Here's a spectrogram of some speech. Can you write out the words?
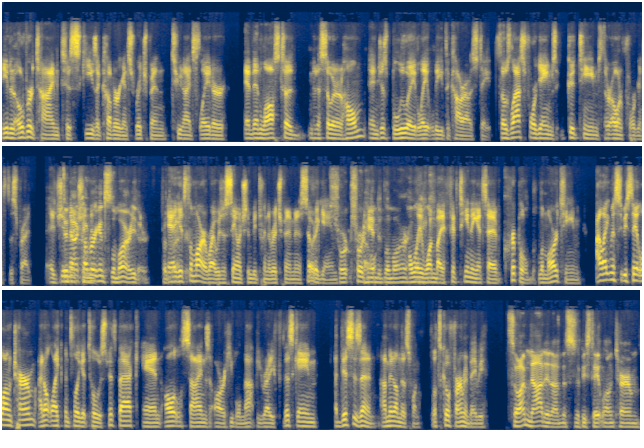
needed overtime to skis a cover against Richmond two nights later and then lost to Minnesota at home and just blew a late lead to Colorado State. So those last four games, good teams. They're 0 4 against the spread. Did not cover against Lamar either. Yeah, against Lamar, right? It was a sandwich in between the Richmond and Minnesota game. Short, short-handed Lamar. Only won by 15 against a crippled Lamar team. I like Mississippi State long term. I don't like him until I get Tolu Smith back, and all signs are he will not be ready for this game. This is in. I'm in on this one. Let's go Furman, baby. So I'm not in on Mississippi State long term.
